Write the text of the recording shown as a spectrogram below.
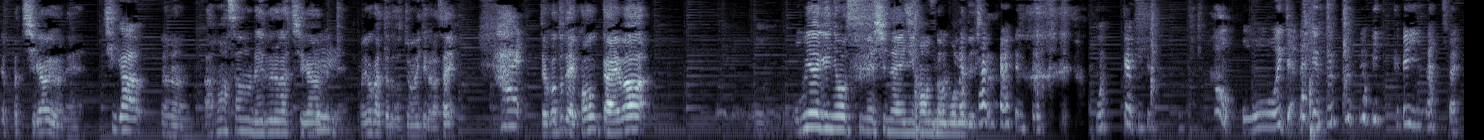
やっぱ違うよね。違う。はうん。甘さのレベルが違うよね。まあよかったらどっちも見てください。い。ということで、今回は、お土産におすすめしない日本のものでした。もう一回お。おじゃない。もう一回言いなさい。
